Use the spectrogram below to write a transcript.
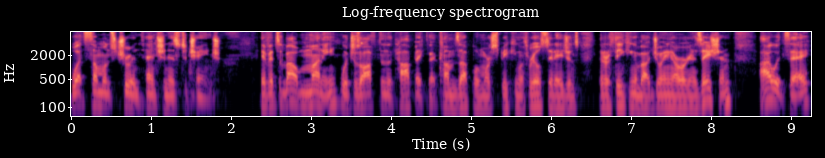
what someone's true intention is to change. If it's about money, which is often the topic that comes up when we're speaking with real estate agents that are thinking about joining our organization, I would say,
